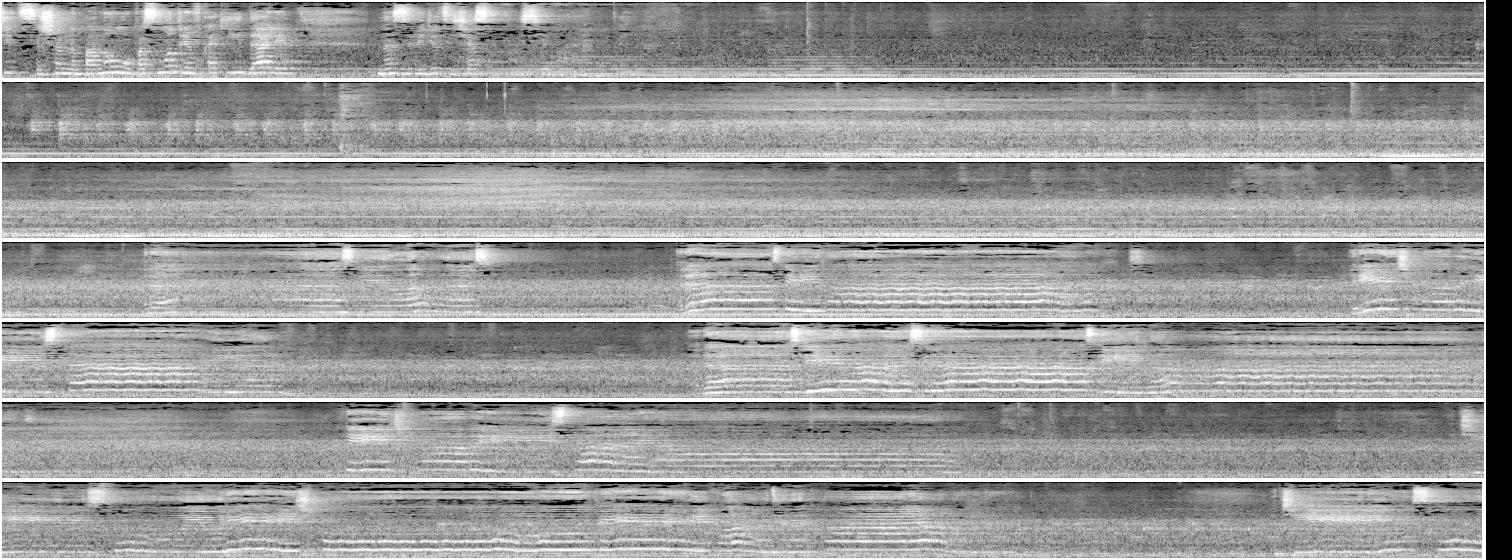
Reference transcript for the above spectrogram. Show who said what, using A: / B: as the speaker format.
A: звучит совершенно по-новому. Посмотрим, в какие дали нас заведет сейчас Через ту речку перекладины через тую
